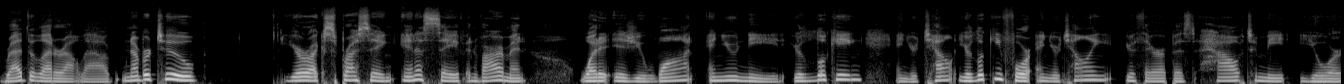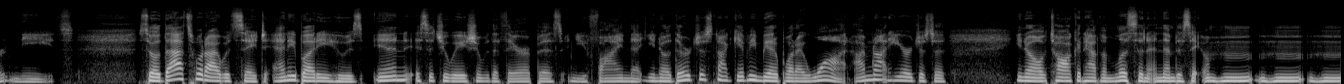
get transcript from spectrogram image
read the letter out loud. Number two, you're expressing in a safe environment what it is you want and you need. You're looking and you're tell you're looking for and you're telling your therapist how to meet your needs. So that's what I would say to anybody who is in a situation with a therapist and you find that, you know, they're just not giving me what I want. I'm not here just to, you know, talk and have them listen and then to say, mm-hmm, mm-hmm, mm-hmm.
